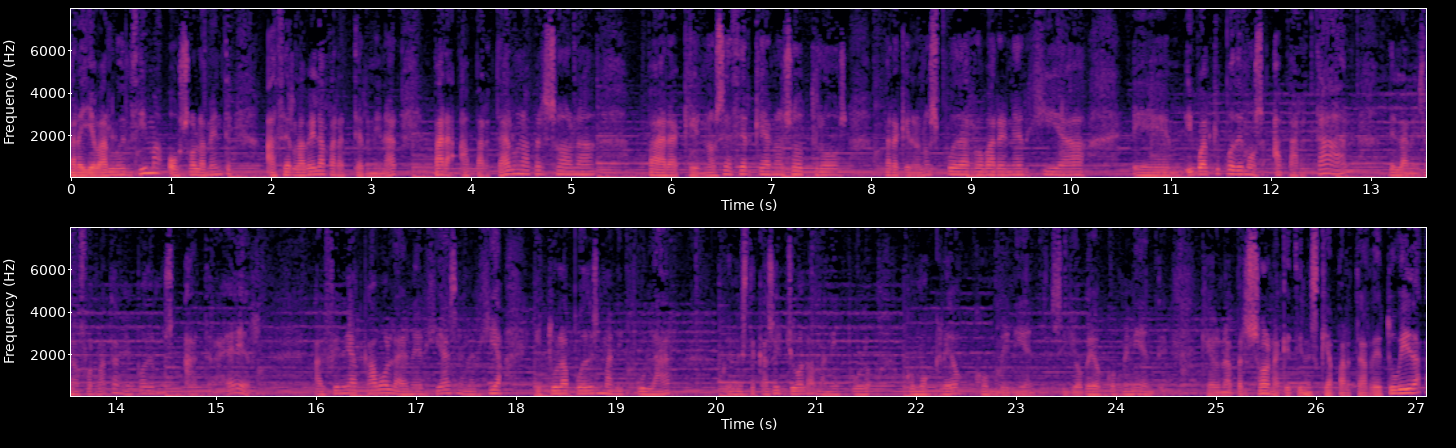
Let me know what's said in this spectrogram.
para llevarlo encima o solamente hacer la vela para terminar, para apartar una persona, para que no se acerque a nosotros, para que no nos pueda robar energía. Eh, igual que podemos apartar, de la misma forma también podemos atraer. Al fin y al cabo la energía es energía y tú la puedes manipular. En este caso yo la manipulo como creo conveniente. Si yo veo conveniente que hay una persona que tienes que apartar de tu vida,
